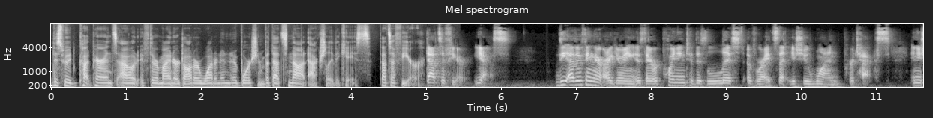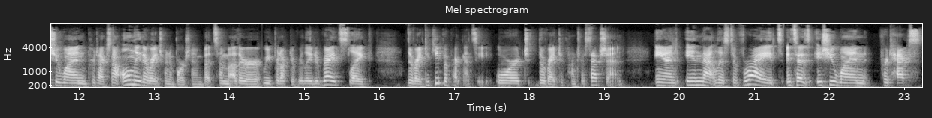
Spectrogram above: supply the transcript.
this would cut parents out if their minor daughter wanted an abortion, but that's not actually the case. That's a fear. That's a fear. Yes. The other thing they're arguing is they're pointing to this list of rights that issue 1 protects. And issue 1 protects not only the right to an abortion, but some other reproductive related rights like the right to keep a pregnancy or the right to contraception. And in that list of rights, it says issue 1 protects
